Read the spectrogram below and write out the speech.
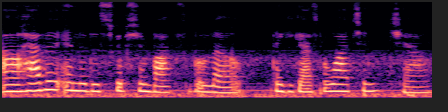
I'll have it in the description box below. Thank you guys for watching. Ciao.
